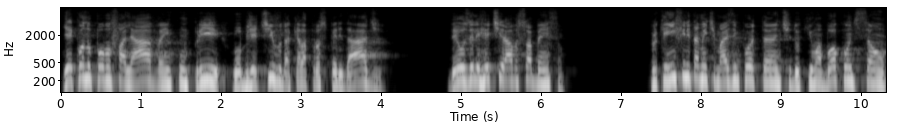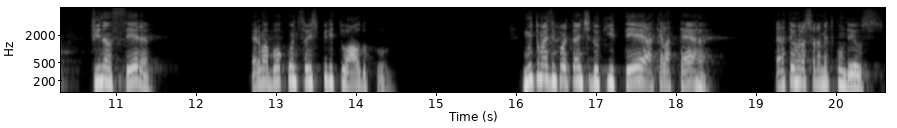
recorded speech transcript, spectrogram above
E aí, quando o povo falhava em cumprir o objetivo daquela prosperidade, Deus ele retirava sua bênção. Porque infinitamente mais importante do que uma boa condição financeira era uma boa condição espiritual do povo. Muito mais importante do que ter aquela terra era ter um relacionamento com Deus.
